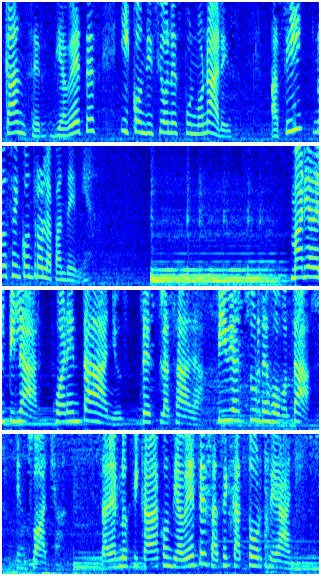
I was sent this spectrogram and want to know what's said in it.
cáncer, diabetes y condiciones pulmonares. Así nos encontró la pandemia. María del Pilar, 40 años, desplazada, vive al sur de Bogotá, en Soacha. Está diagnosticada con diabetes hace 14 años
